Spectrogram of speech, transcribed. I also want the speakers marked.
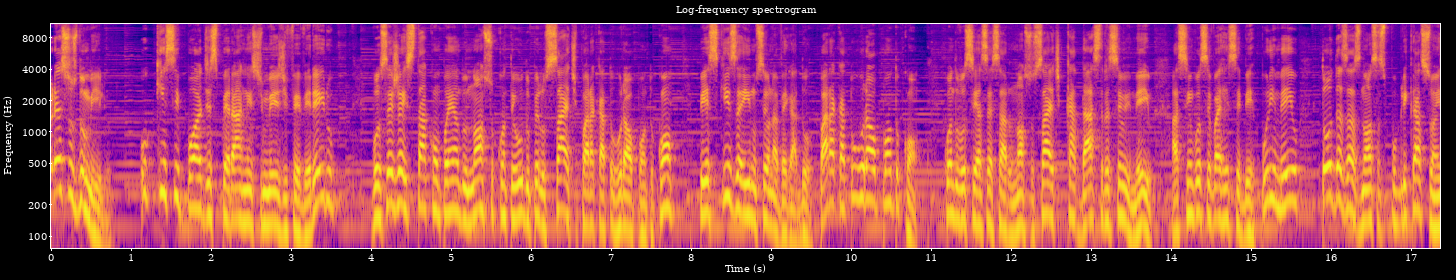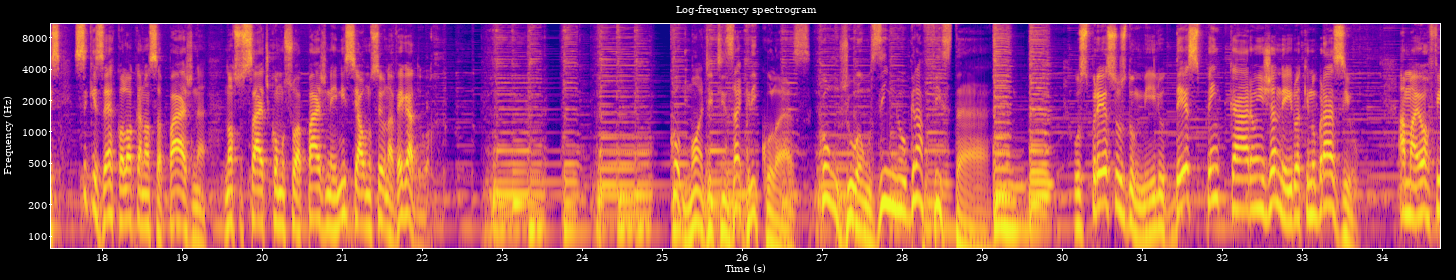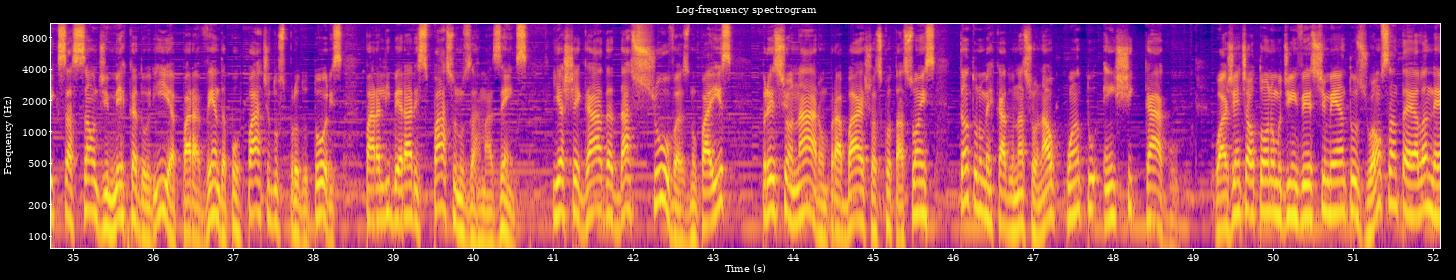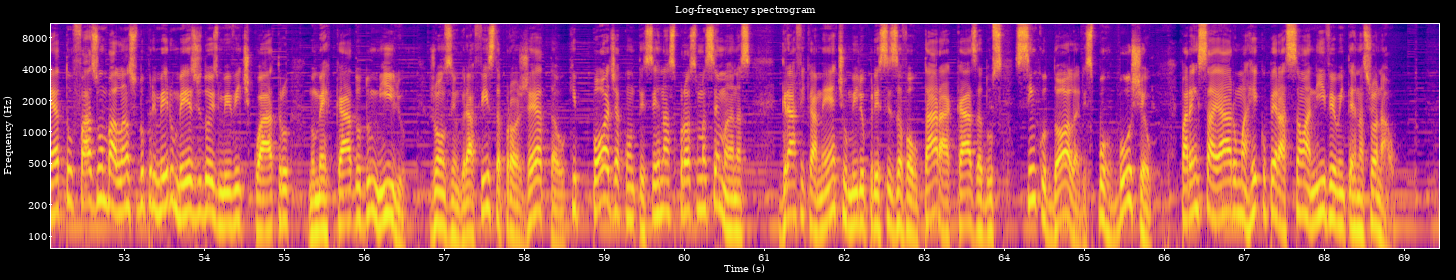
Speaker 1: Preços do milho. O que se pode esperar neste mês de fevereiro? Você já está acompanhando o nosso conteúdo pelo site paracaturural.com? Pesquisa aí no seu navegador paracaturural.com. Quando você acessar o nosso site, cadastre seu e-mail. Assim você vai receber por e-mail todas as nossas publicações. Se quiser, coloque a nossa página, nosso site como sua página inicial no seu navegador.
Speaker 2: Commodities Agrícolas, com Joãozinho Grafista.
Speaker 1: Os preços do milho despencaram em janeiro aqui no Brasil. A maior fixação de mercadoria para venda por parte dos produtores para liberar espaço nos armazéns e a chegada das chuvas no país pressionaram para baixo as cotações tanto no mercado nacional quanto em Chicago. O agente autônomo de investimentos João Santella Neto faz um balanço do primeiro mês de 2024 no mercado do milho. Joãozinho Grafista projeta o que pode acontecer nas próximas semanas. Graficamente, o milho precisa voltar à casa dos 5 dólares por bushel para ensaiar uma recuperação a nível internacional.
